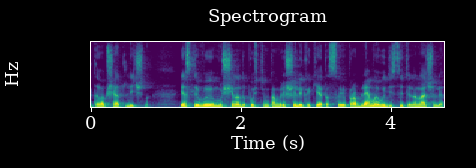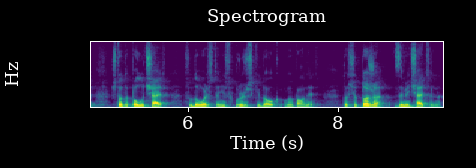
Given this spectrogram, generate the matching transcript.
это вообще отлично. Если вы, мужчина, допустим, там решили какие-то свои проблемы, и вы действительно начали что-то получать с удовольствием, не супружеский долг выполнять, то все тоже замечательно.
